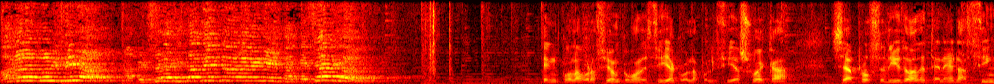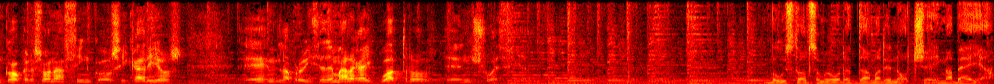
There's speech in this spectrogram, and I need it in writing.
¡Habla la policía! ¡Las personas que están dentro de la vivienda, que salgan! En colaboración, como decía, con la policía sueca, se ha procedido a detener a cinco personas, cinco sicarios, en la provincia de Málaga y cuatro en Suecia. Bostadsområdet Dama de Noche i Marbella.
